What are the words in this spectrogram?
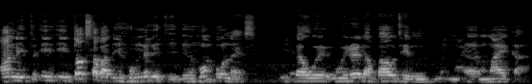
And it, it, it talks about the humility, the humbleness Yes. that we, we read about in uh, Micah.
